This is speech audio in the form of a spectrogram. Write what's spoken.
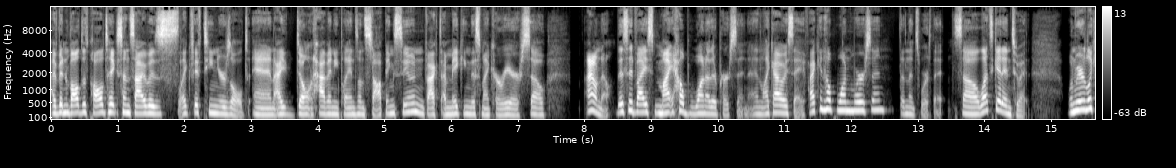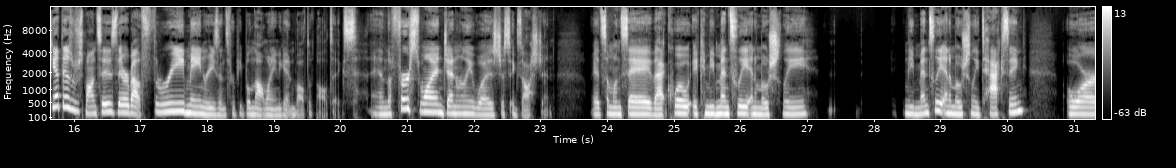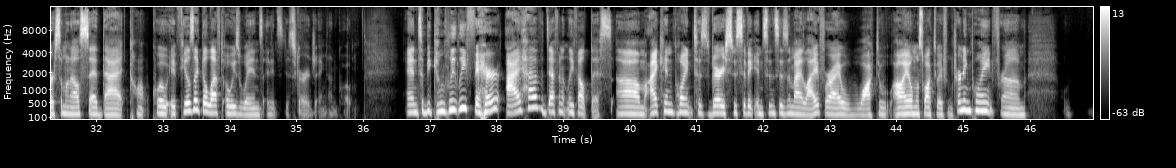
I've been involved with politics since I was like 15 years old, and I don't have any plans on stopping soon. In fact, I'm making this my career. So I don't know. This advice might help one other person. And like I always say, if I can help one person, then it's worth it. So let's get into it. When we were looking at those responses, there were about three main reasons for people not wanting to get involved with politics. And the first one generally was just exhaustion. We had someone say that quote, it can be mentally and emotionally be mentally and emotionally taxing or someone else said that, quote, it feels like the left always wins and it's discouraging, unquote. And to be completely fair, I have definitely felt this. Um, I can point to very specific instances in my life where I walked, I almost walked away from Turning Point, from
